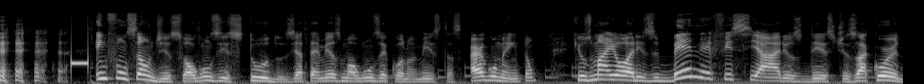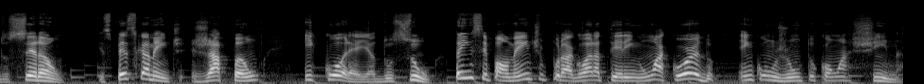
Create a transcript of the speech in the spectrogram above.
em função disso, alguns estudos e até mesmo alguns economistas argumentam que os maiores beneficiários destes acordos serão, especificamente, Japão e Coreia do Sul, principalmente por agora terem um acordo em conjunto com a China.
